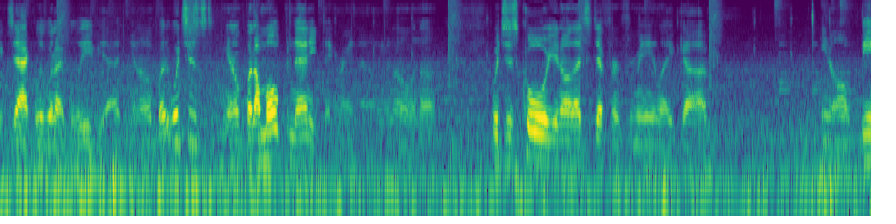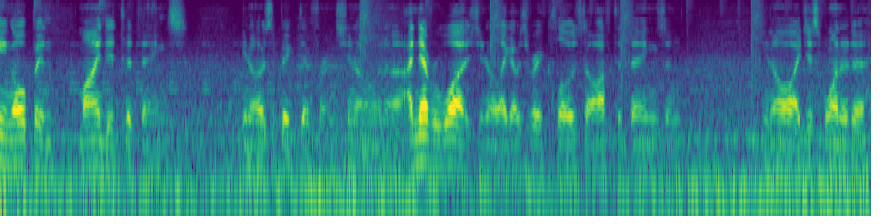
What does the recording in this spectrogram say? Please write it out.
exactly what I believe yet. You know, but which is you know, but I'm open to anything right now. You know, and uh, which is cool. You know, that's different for me. Like. Uh, you know, being open minded to things you know, is a big difference, you know. And uh, I never was, you know, like I was very closed off to things, and you know, I just wanted to,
